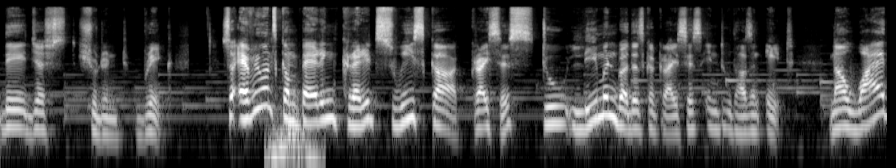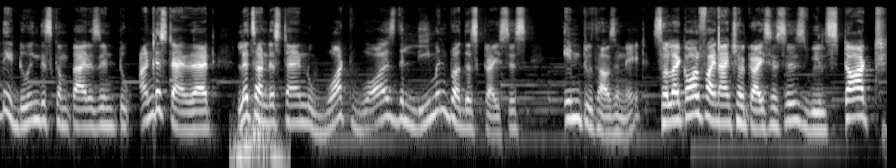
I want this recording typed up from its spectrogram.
they just shouldn't break. So everyone's comparing Credit Suisse ka crisis to Lehman Brothers ka crisis in 2008. Now, why are they doing this comparison? To understand that, let's understand what was the Lehman Brothers crisis in 2008. So like all financial crises, we'll start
